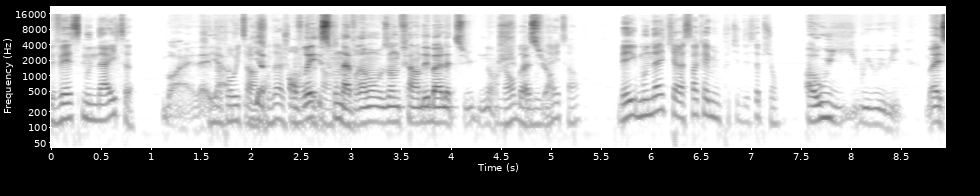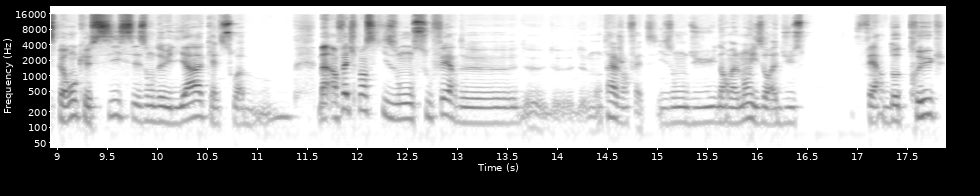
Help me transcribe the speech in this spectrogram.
VS Moon Knight, Bon, En vrai, est-ce qu'on a vraiment besoin de faire un débat là-dessus? Non, je suis bah, pas sûr. hein. Mais Moon Knight qui restera quand même une petite déception. Ah oui, oui, oui, oui. Bah, espérons que si saison 2 il y a, qu'elle soit. Bah, en fait, je pense qu'ils ont souffert de, de, montage en fait. Ils ont dû. Normalement, ils auraient dû faire d'autres trucs.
